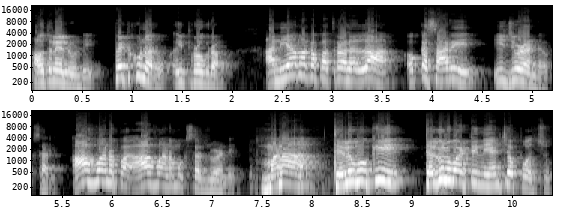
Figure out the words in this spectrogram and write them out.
అవతలేళ్ళుండి పెట్టుకున్నారు ఈ ప్రోగ్రాం. ఆ నియామక పత్రాలల్లా ఒక్కసారి ఇది చూడండి ఒకసారి. ఆహ్వాన ప- ఆహ్వానం ఒకసారి చూడండి. మన తెలుగుకి తెగులు పట్టింది అని చెప్పవచ్చు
